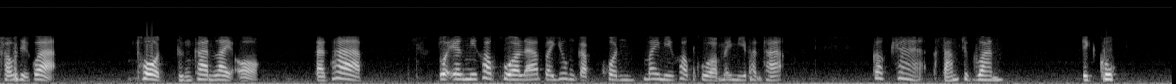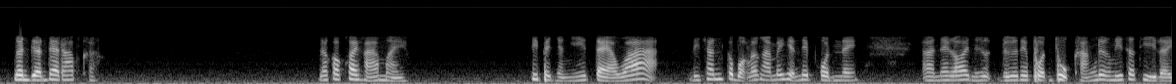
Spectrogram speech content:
เขาถือว่า โทษถึงขั้นไล่ออก แต่ถ้าตัวเองมีครอบครัวแล้ว ไปยุ่งกับคนไม่มีครอบครัว ไม่มีพันธะ ก็แค่สามสิบวัน ติดคุก เงินเดือนได้รับค่ะ แล้วก็ค่อยหาใหม่ ที่เป็นอย่างนี้แต่ว่า ดิฉันก็บอกแล้วไงไม่เห็นในพลในในร้อยหรือในพลถูกขังเรื่องนี้สักทีเลย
